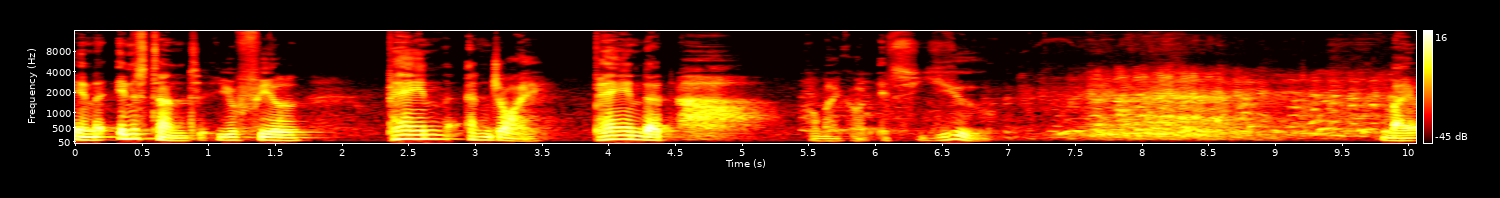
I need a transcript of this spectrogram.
in an instant you feel pain and joy. Pain that, oh my God, it's you. my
